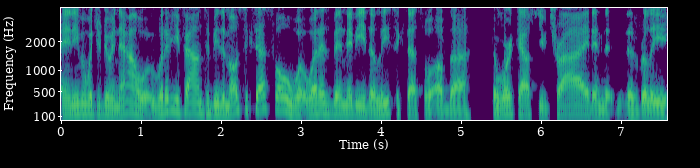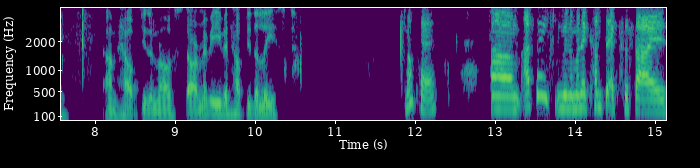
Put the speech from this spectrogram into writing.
and even what you're doing now, what have you found to be the most successful? What, what has been maybe the least successful of the the workouts you've tried and that, that really um, helped you the most, or maybe even helped you the least? Okay. Um, I think you know when it comes to exercise,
